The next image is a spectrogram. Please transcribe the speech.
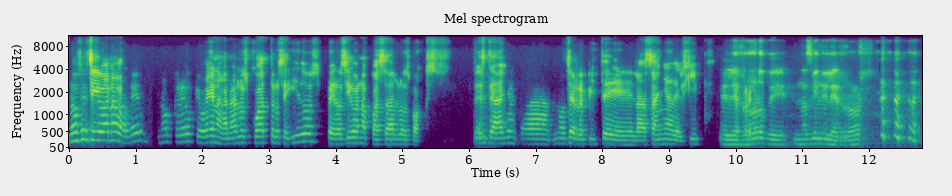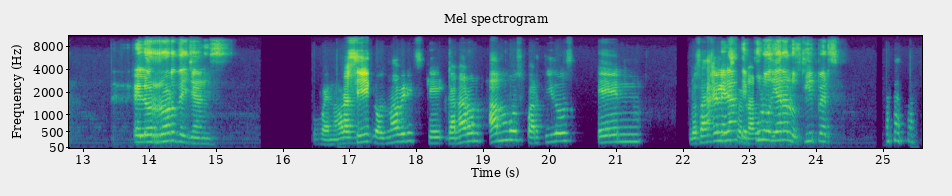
no sé si van a barrer, no creo que vayan a ganar los cuatro seguidos, pero sí van a pasar los Bucks. Este año ya no se repite la hazaña del hit. El creo. error de. Más bien el error. el horror de Giannis. Bueno, ahora sí, los Mavericks que ganaron ambos partidos en Los Ángeles. Era de puro odiar a los Clippers.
